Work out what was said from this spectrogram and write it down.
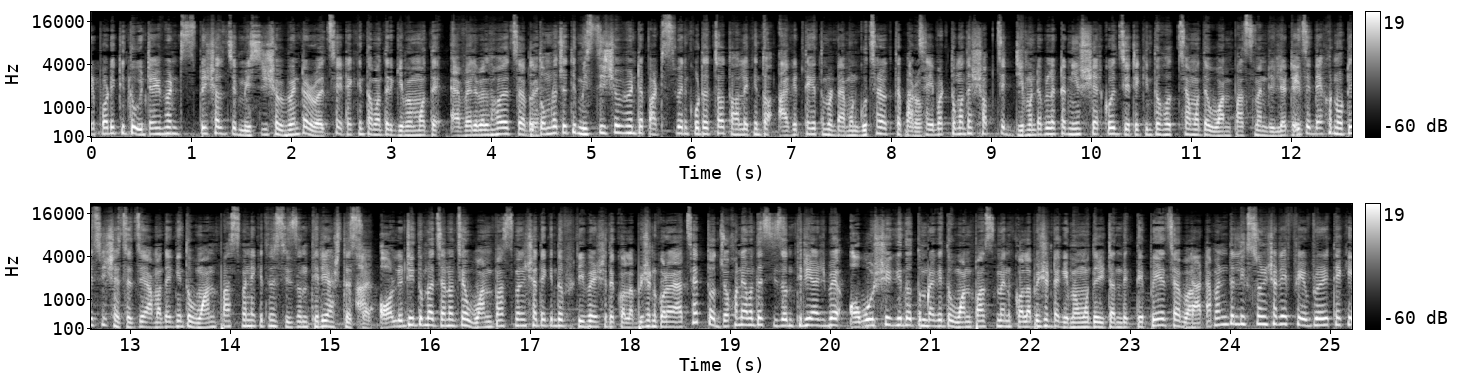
এরপরে কিন্তু উইন্টার ইভেন্ট স্পেশাল যে মিস্ত্রি সব ইভেন্টটা রয়েছে এটা কিন্তু আমাদের গেমের মধ্যে অ্যাভেলেবেল হয়ে যাবে। তোমরা যদি মিস্ত্রি ইভেন্টে পার্টিসিপেট করতে চাও তাহলে কিন্তু আগের থেকে তোমরা ডায়মন্ড গুছিয়ে রাখতে পারো। আচ্ছা, এবার তোমাদের সবচেয়ে ডিমান্ডেবল একটা নিউজ শেয়ার করি যেটা কিন্তু হচ্ছে আমাদের ওয়ান পাস ম্যান রিলেটেড এই যে দেখো নোটিস এসেছে যে আমাদের কিন্তু ওয়ান পাস ম্যানে কিন্তু সিজন থ্রি আসতেছে। অলরেডি তোমরা জানো যে ওয়ান পাস ম্যানের সাথে কিন্তু ফ্রি ফায়ারের সাথে কোলাবরেশন করা আছে। তো যখন আমাদের সিজন থ্রি আসবে অবশ্যই কিন্তু তোমরা কিন্তু ওয়ান পাস ম্যান কোলাবরেশনটা গেমের মধ্যে রিটার্ন দেখতে পেয়ে যাবে। ডাটা ম্যান্ডেল লিক্স অনুসারে ফেব্রুয়ারি থেকে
